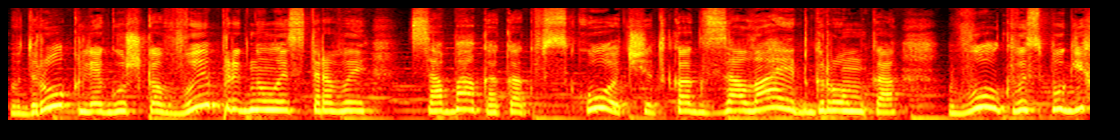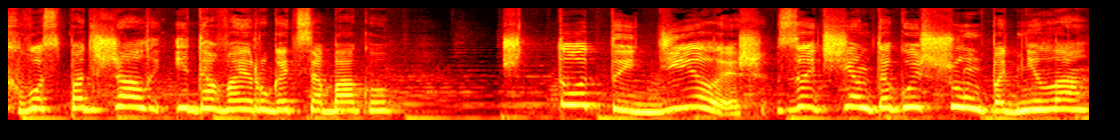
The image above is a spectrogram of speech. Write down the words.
Вдруг лягушка выпрыгнула из травы, собака как вскочит, как залает громко, волк в испуге хвост поджал и давай ругать собаку. «Что ты делаешь? Зачем такой шум подняла?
